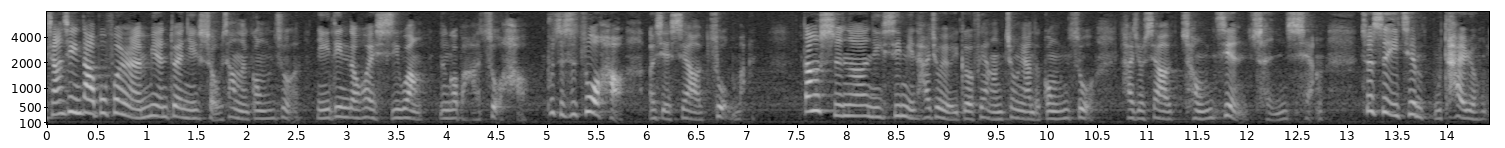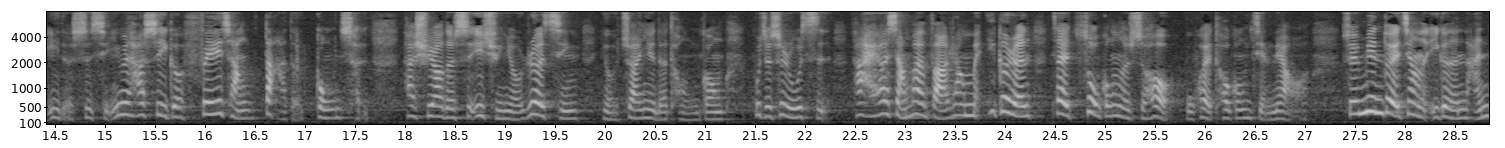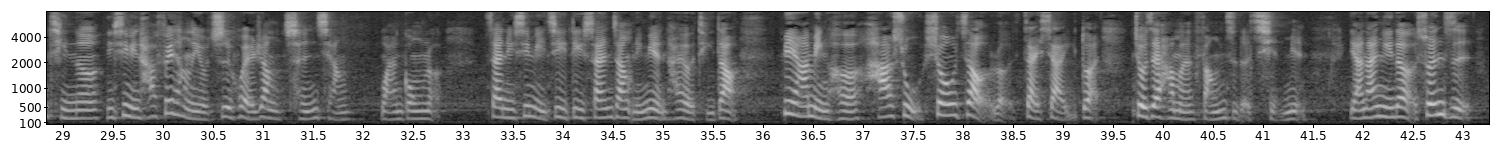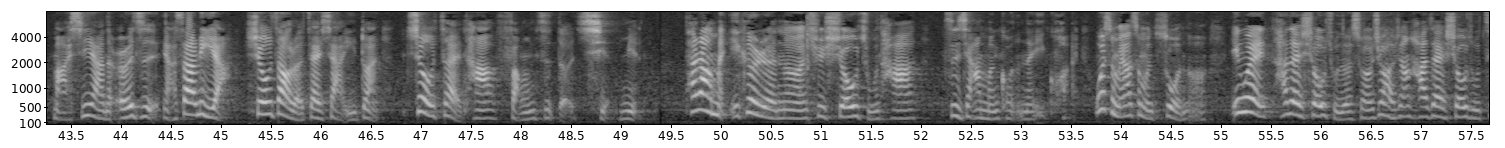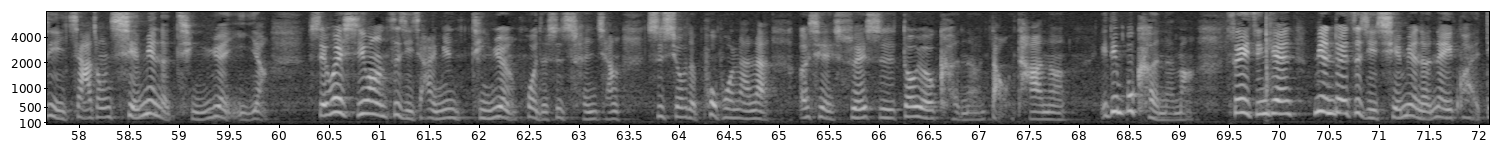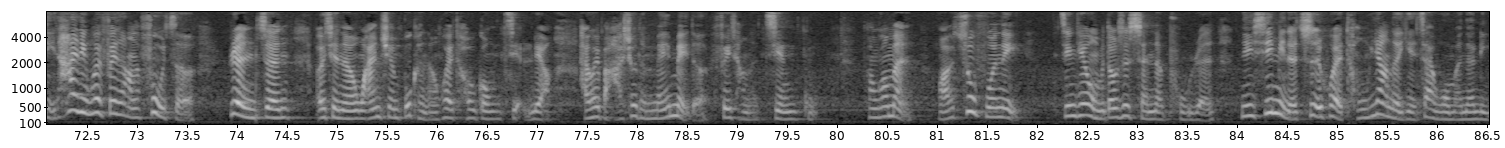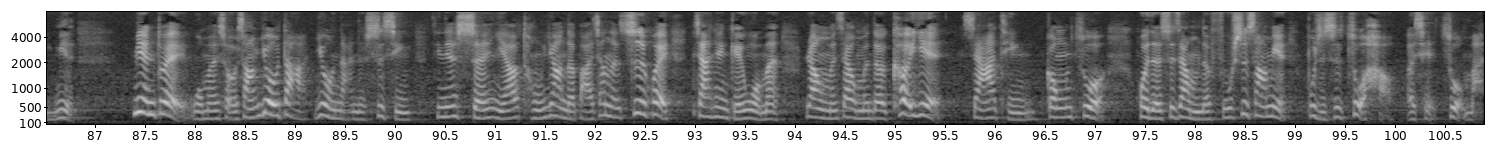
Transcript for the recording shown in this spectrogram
我相信大部分人面对你手上的工作，你一定都会希望能够把它做好，不只是做好，而且是要做满。当时呢，尼西米他就有一个非常重要的工作，他就是要重建城墙。这是一件不太容易的事情，因为它是一个非常大的工程，他需要的是一群有热情、有专业的童工。不只是如此，他还要想办法让每一个人在做工的时候不会偷工减料啊。所以面对这样的一个的难题呢，尼西米他非常的有智慧，让城墙完工了。在尼西米记第三章里面，他有提到。便雅敏和哈树修造了在下一段，就在他们房子的前面。亚南尼的孙子马西亚的儿子亚萨利亚修造了在下一段，就在他房子的前面。他让每一个人呢去修筑他自家门口的那一块。为什么要这么做呢？因为他在修筑的时候，就好像他在修筑自己家中前面的庭院一样。谁会希望自己家里面庭院或者是城墙是修的破破烂烂，而且随时都有可能倒塌呢？一定不可能嘛！所以今天面对自己前面的那一块地，他一定会非常的负责、认真，而且呢，完全不可能会偷工减料，还会把它修得美美的、非常的坚固。同工们，我要祝福你！今天我们都是神的仆人，尼西米的智慧同样的也在我们的里面。面对我们手上又大又难的事情，今天神也要同样的把这样的智慧加添给我们，让我们在我们的课业、家庭、工作，或者是在我们的服饰上面，不只是做好，而且做满。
